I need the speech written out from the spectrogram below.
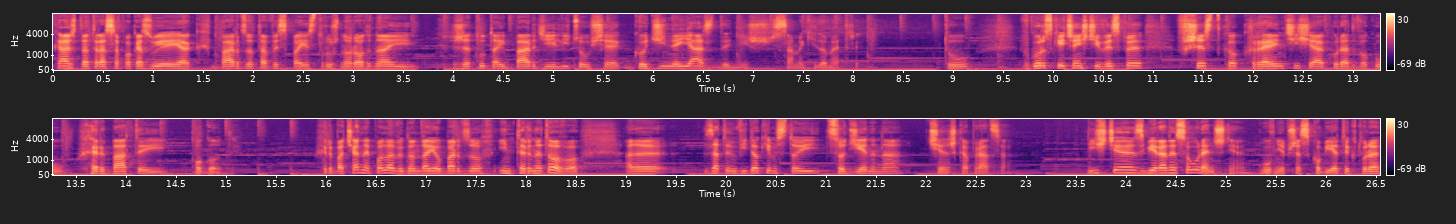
każda trasa pokazuje, jak bardzo ta wyspa jest różnorodna i że tutaj bardziej liczą się godziny jazdy niż same kilometry. Tu, w górskiej części wyspy, wszystko kręci się akurat wokół herbaty i pogody. Herbaciane pola wyglądają bardzo internetowo, ale za tym widokiem stoi codzienna, ciężka praca. Liście zbierane są ręcznie, głównie przez kobiety, które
